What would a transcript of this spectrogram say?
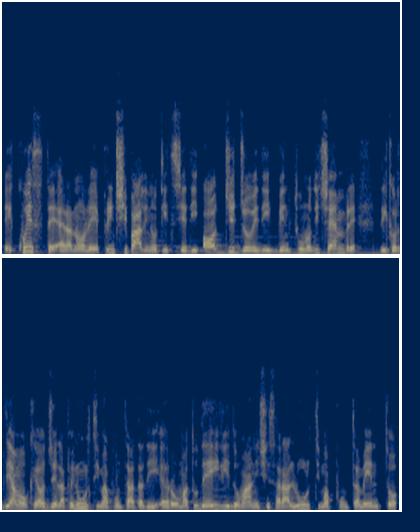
E queste erano le principali notizie di oggi, giovedì 21 dicembre. Ricordiamo che oggi è la penultima puntata di Roma Today, domani ci sarà l'ultimo appuntamento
